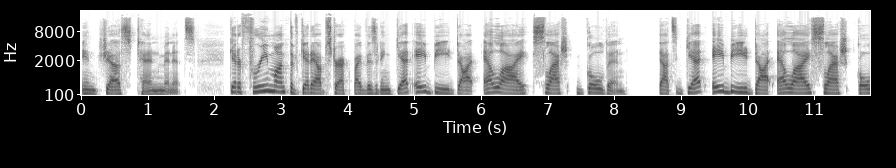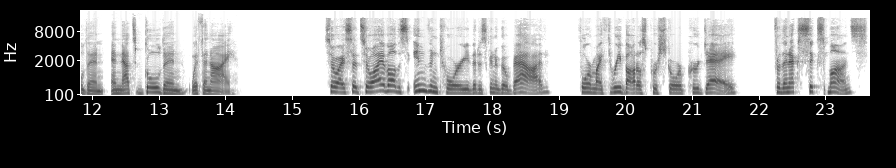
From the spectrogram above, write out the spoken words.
in just 10 minutes. Get a free month of Get Abstract by visiting getab.li slash goldin. That's getab.li slash goldin, and that's goldin with an I. So I said, so I have all this inventory that is going to go bad for my three bottles per store per day for the next six months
